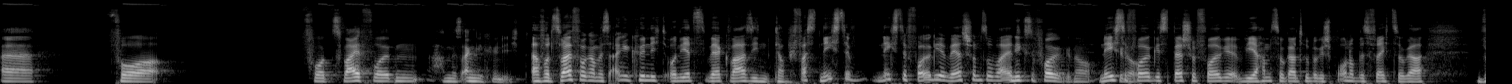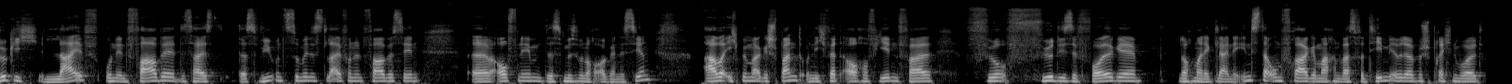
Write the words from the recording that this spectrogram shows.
äh, vor, vor zwei Folgen haben wir es angekündigt. Ah, vor zwei Folgen haben wir es angekündigt und jetzt wäre quasi, glaube ich, fast nächste, nächste Folge, wäre es schon soweit. Nächste Folge, genau. Nächste genau. Folge, Special-Folge. Wir haben sogar drüber gesprochen, ob es vielleicht sogar wirklich live und in Farbe, das heißt, dass wir uns zumindest live und in Farbe sehen, äh, aufnehmen. Das müssen wir noch organisieren. Aber ich bin mal gespannt und ich werde auch auf jeden Fall für, für diese Folge noch mal eine kleine Insta-Umfrage machen, was für Themen ihr wieder besprechen wollt.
